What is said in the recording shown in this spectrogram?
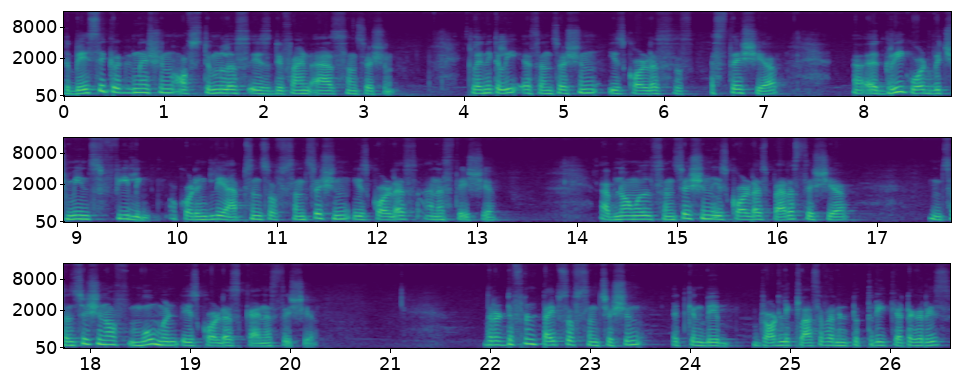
The basic recognition of stimulus is defined as sensation. Clinically, a sensation is called as aesthesia, uh, a Greek word which means feeling. Accordingly, absence of sensation is called as anesthesia. Abnormal sensation is called as paresthesia. And sensation of movement is called as kinesthesia. There are different types of sensation. It can be broadly classified into three categories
